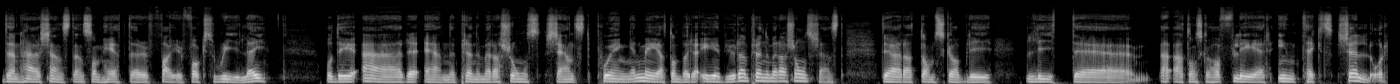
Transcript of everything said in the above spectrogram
den här tjänsten som heter Firefox Relay. Och det är en prenumerationstjänst. Poängen med att de börjar erbjuda en prenumerationstjänst, det är att de ska bli lite, att de ska ha fler intäktskällor.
